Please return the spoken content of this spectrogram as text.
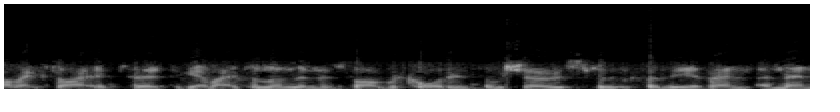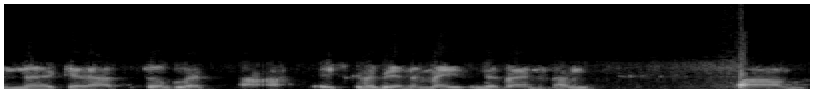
I'm excited to, to get back to London and start recording some shows for, for the event, and then uh, get out to Dublin. Uh, it's going to be an amazing event, and um,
